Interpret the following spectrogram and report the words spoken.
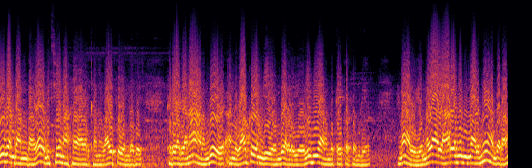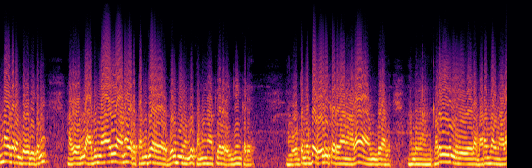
யூகந்தாந்தாக நிச்சயமாக அதற்கான வாய்ப்பு என்பது கிடையாது. ஏன்னா வந்து அந்த வாக்கு வங்கியை வந்து அவளை எளிமையாக வந்து கைப்பற்ற முடியாது. ஏன்னா அது என்னதான் யார் வந்து நின்னாலுமே அந்த ராமநாதபுரம் தொகுதிக்குன்னு அது வந்து அது மாதிரியான ஒரு பஞ்ச பூமி வந்து தமிழ்நாட்டில் வேறு எங்கேயும் கிடையாது. அந்த ஒட்டுமொத்த வேலிக்கருவானால அந்த அந்த கருவேல மரங்கள்னால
